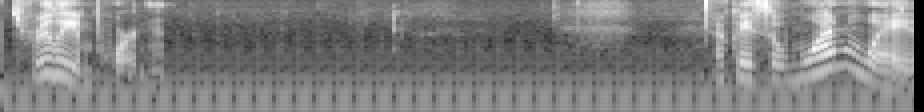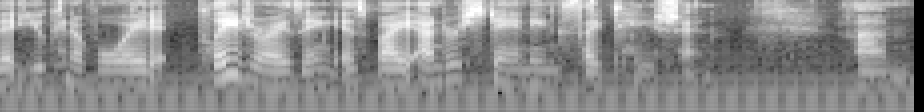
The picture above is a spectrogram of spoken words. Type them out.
It's really important. Okay, so one way that you can avoid plagiarizing is by understanding citation. Um,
